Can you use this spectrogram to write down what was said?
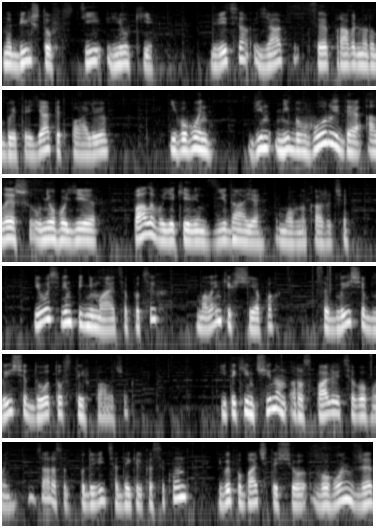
на більш товсті гілки. Дивіться, як це правильно робити. Я підпалюю, і вогонь він ніби вгору йде, але ж у нього є паливо, яке він з'їдає, умовно кажучи. І ось він піднімається по цих маленьких щепах все ближче, ближче до товстих паличок. І таким чином розпалюється вогонь. Зараз от подивіться декілька секунд, і ви побачите, що вогонь вже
